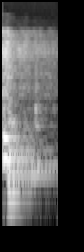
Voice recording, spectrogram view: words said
you.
